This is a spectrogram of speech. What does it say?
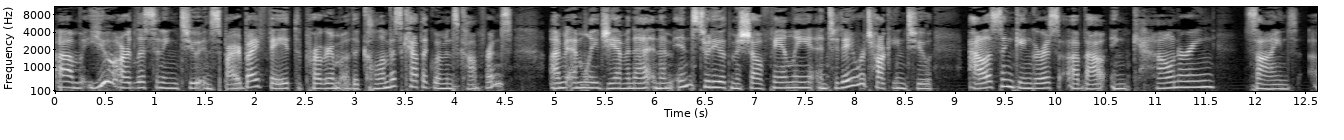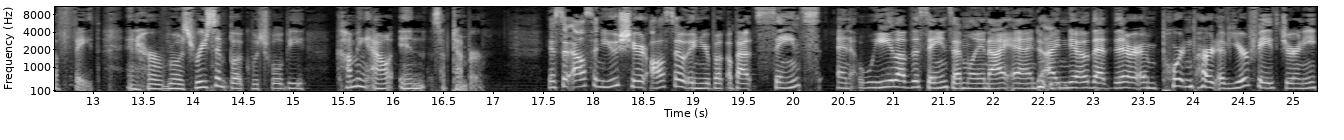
Um, you are listening to Inspired by Faith, the program of the Columbus Catholic Women's Conference. I'm Emily Jaminet, and I'm in studio with Michelle Faehnle. And today we're talking to Allison Gingras about encountering signs of faith in her most recent book, which will be coming out in September. Yeah, so Allison, you shared also in your book about saints, and we love the saints, Emily and I, and I know that they're an important part of your faith journey.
